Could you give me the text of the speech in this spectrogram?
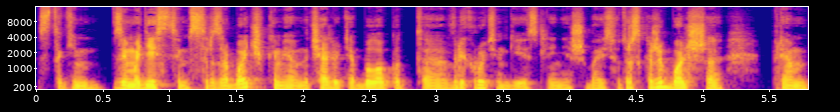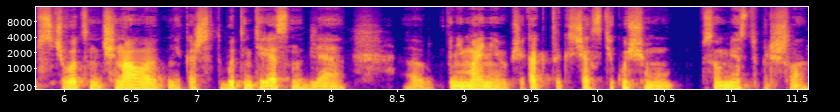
с таким взаимодействием с разработчиками. Вначале у тебя был опыт э, в рекрутинге, если не ошибаюсь. Вот расскажи больше, прям с чего ты начинала. Мне кажется, это будет интересно для Э, понимание вообще, как ты сейчас к текущему своему месту пришла?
